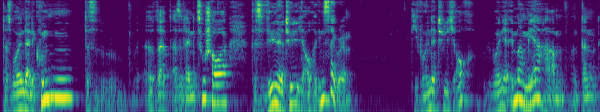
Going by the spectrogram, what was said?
Das wollen deine Kunden, das, also deine Zuschauer, das will natürlich auch Instagram. Die wollen natürlich auch, wollen ja immer mehr haben. Und dann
